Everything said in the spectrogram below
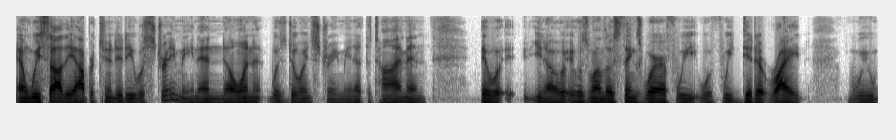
and we saw the opportunity with streaming, and no one was doing streaming at the time, and it you know it was one of those things where if we if we did it right, we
